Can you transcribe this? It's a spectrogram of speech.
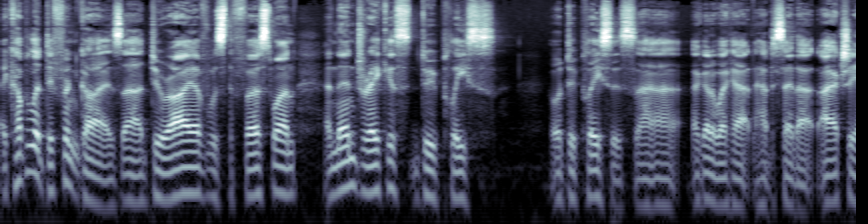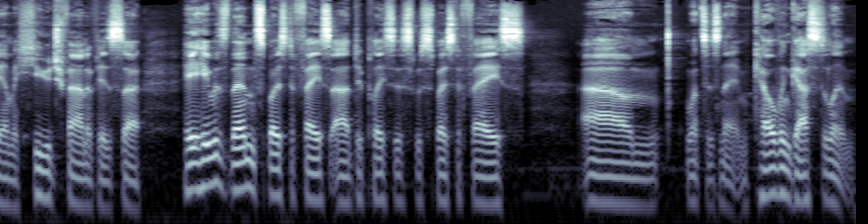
a couple of different guys. Uh, Duraev was the first one, and then Dricus Du Plessis. Or Du Plessis. Uh, I gotta work out how to say that. I actually am a huge fan of his. So he, he was then supposed to face, uh, Du Plessis was supposed to face um, what's his name, Kelvin Gastelum.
